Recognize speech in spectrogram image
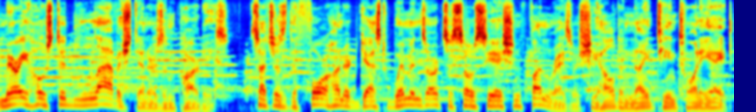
Mary hosted lavish dinners and parties such as the 400 guest Women's Arts Association fundraiser she held in 1928.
